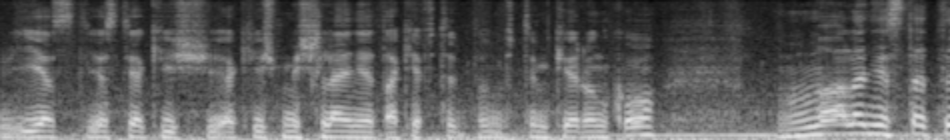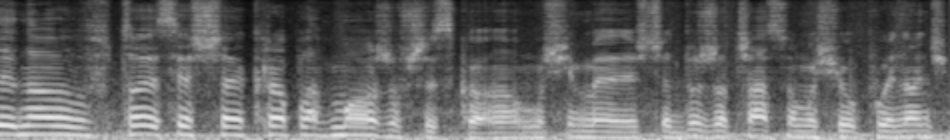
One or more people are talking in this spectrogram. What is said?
jest, jest jakieś, jakieś myślenie takie w tym, w tym kierunku, no ale niestety no, to jest jeszcze kropla w morzu wszystko, no, musimy, jeszcze dużo czasu musi upłynąć,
